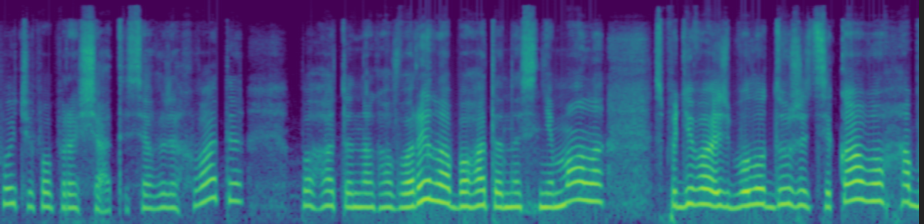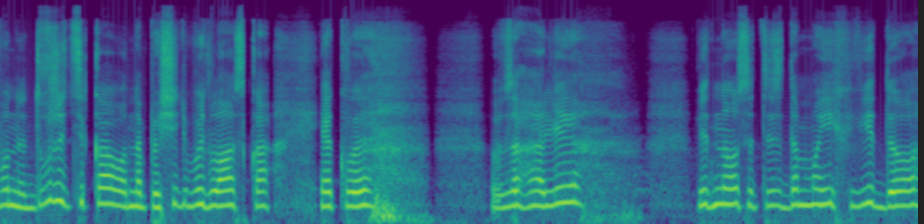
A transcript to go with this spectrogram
хочу попрощатися. Вже хватить. Багато наговорила, багато наснімала. Сподіваюсь, було дуже цікаво або не дуже цікаво. Напишіть, будь ласка, як ви взагалі відноситесь до моїх відео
